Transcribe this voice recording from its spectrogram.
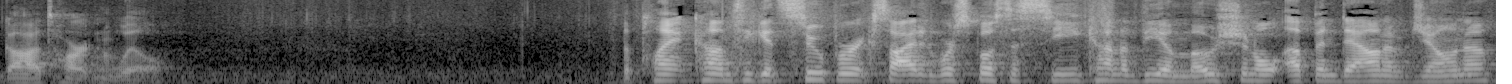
God's heart and will. The plant comes, he gets super excited. We're supposed to see kind of the emotional up and down of Jonah.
